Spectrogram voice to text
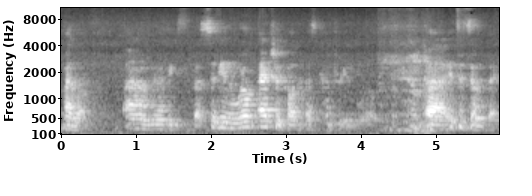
my love. Um, and I think it's the best city in the world. I actually call it the best country in the world. Uh, it's its own thing.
